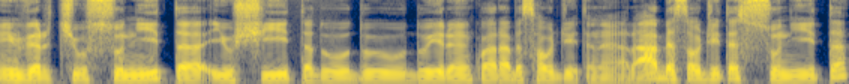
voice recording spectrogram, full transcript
Invertiu o sunita e o xiita do, do, do Irã com a Arábia Saudita, né? A Arábia Saudita é sunita,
